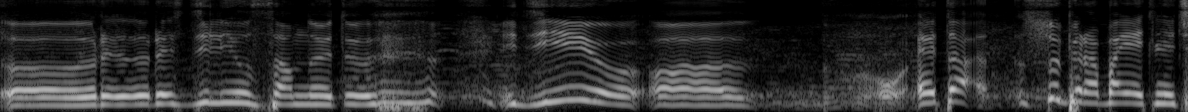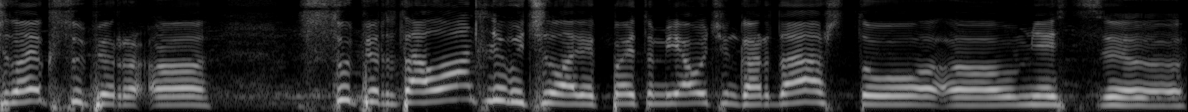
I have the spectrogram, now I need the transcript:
э, э, разделил со мной эту идею. Э, это супер обаятельный человек, супер, э, супер талантливый человек, поэтому я очень горда, что э, у меня есть э,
